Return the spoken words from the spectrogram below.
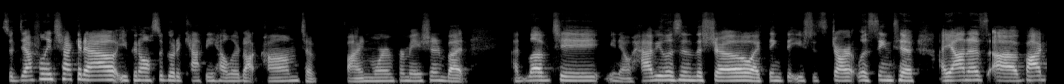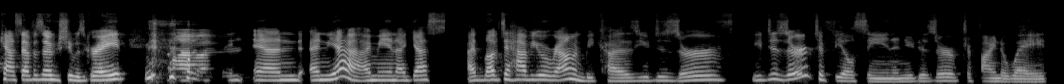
So definitely check it out. You can also go to cathyheller.com to find more information. But I'd love to, you know, have you listen to the show. I think that you should start listening to Ayana's uh, podcast episode. She was great. Um, and and yeah, I mean, I guess I'd love to have you around because you deserve you deserve to feel seen and you deserve to find a way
